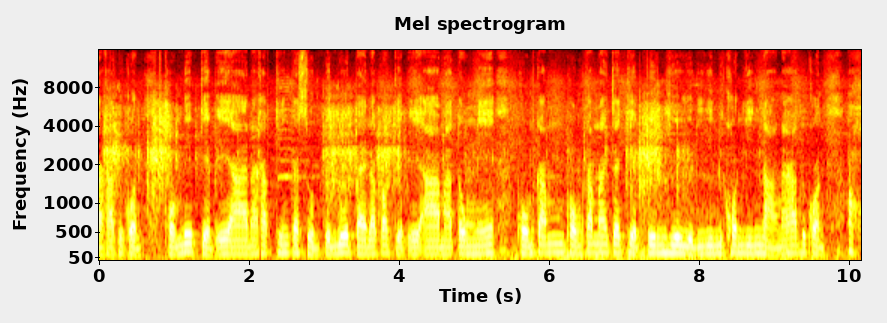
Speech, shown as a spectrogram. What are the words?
นะครับ ทุกคนผมรีบเก็บ AR นะครับทิ้งกระสุนปืนลูดไปแล้วก็เก็บ AR มาตรงนี้ ผมกำผมกำลังจะเก็บปืนฮิวอยู่ดีๆ มีคนยิงหลังนะครับ ทุกคนโอ้โห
